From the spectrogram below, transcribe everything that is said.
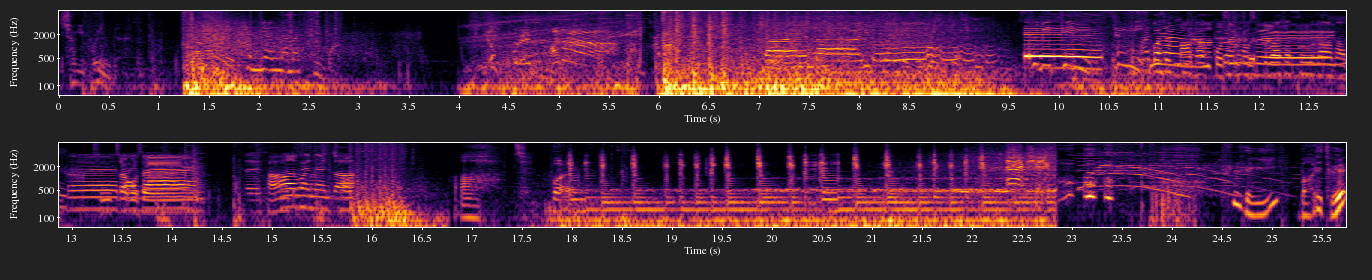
저기 보인다. 한 명 남았습니다 수비팀 승리 수고하셨습니다. 고생, 고생. 수고하셨습니다, 다들. 진짜 바이바이. 고생. 네, 다음에는 저 아 제발 플레이? 말이 돼?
